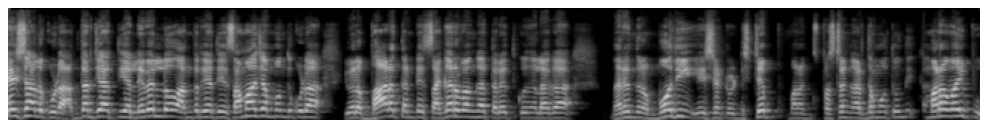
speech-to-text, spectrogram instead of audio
దేశాలు కూడా అంతర్జాతీయ లెవెల్లో అంతర్జాతీయ సమాజం ముందు కూడా ఇవాళ భారత్ అంటే సగర్వంగా తలెత్తుకునేలాగా నరేంద్ర మోదీ వేసినటువంటి స్టెప్ మనకు స్పష్టంగా అర్థమవుతుంది. మరోవైపు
